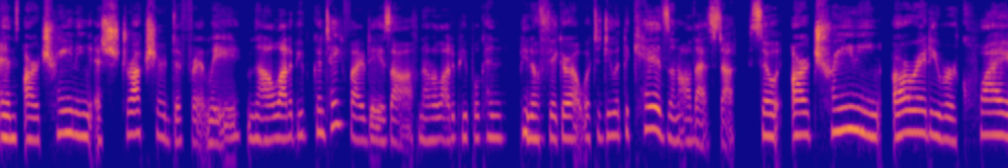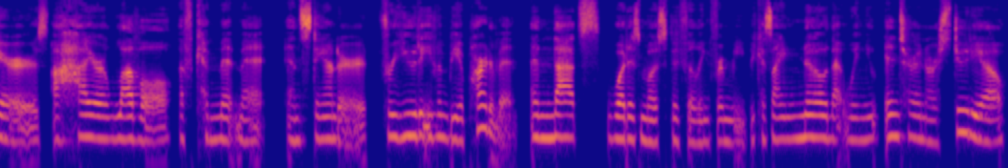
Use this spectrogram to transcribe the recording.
And our training is structured differently. Not a lot of people can take five days off. Not a lot of people can, you know, figure out what to do with the kids and all that stuff. So our training already requires a higher level of commitment and standard for you to even be a part of it. And that's what is most fulfilling for me because I know that when you enter in our studio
